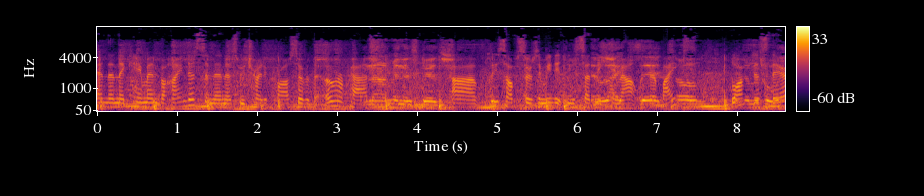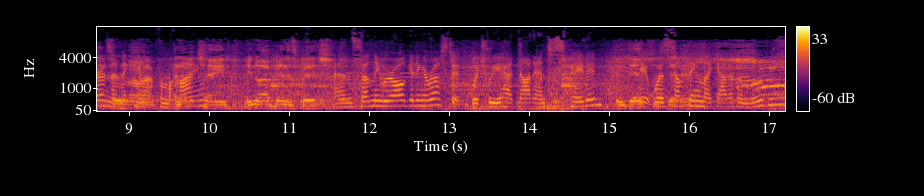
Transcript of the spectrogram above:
And then they came in behind us, and then as we tried to cross over the overpass, uh, police officers immediately suddenly came out with their bikes, blocked us there, and then they came out from behind. You know I've been this bitch. And suddenly we were all getting arrested, which we had not anticipated. It was something like out of a movie.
